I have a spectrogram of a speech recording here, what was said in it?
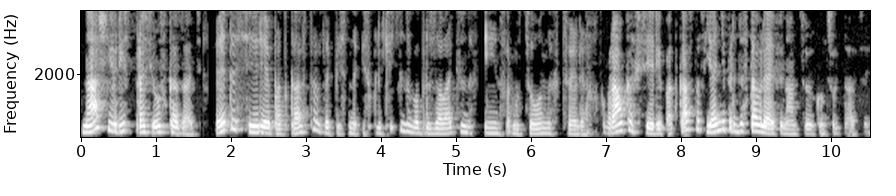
Наш юрист просил сказать, эта серия подкастов записана исключительно в образовательных и информационных целях. В рамках серии подкастов я не предоставляю финансовые консультации.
